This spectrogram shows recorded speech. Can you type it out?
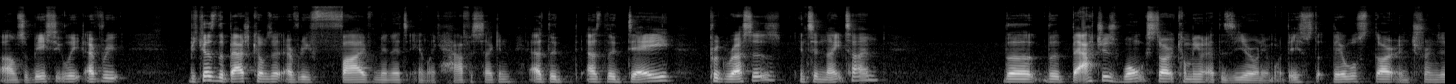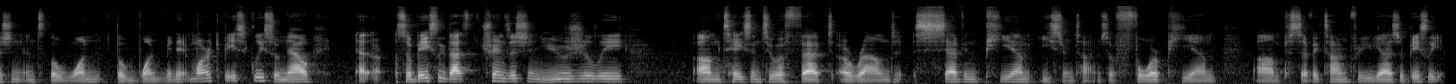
Um, so basically, every because the batch comes out every five minutes and like half a second, as the as the day progresses into nighttime, the the batches won't start coming out at the zero anymore. They st- they will start and transition into the one the one minute mark basically. So now, uh, so basically that transition usually um, takes into effect around seven p.m. Eastern time. So four p.m. Um, Pacific time for you guys. So basically,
